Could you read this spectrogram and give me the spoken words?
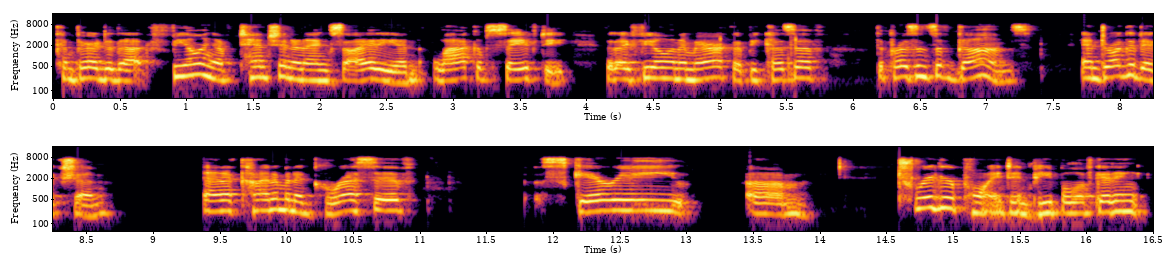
compared to that feeling of tension and anxiety and lack of safety that I feel in America because of the presence of guns and drug addiction and a kind of an aggressive, scary um, trigger point in people of getting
